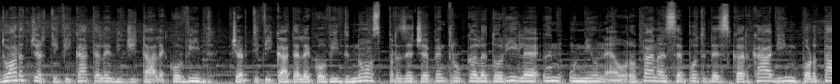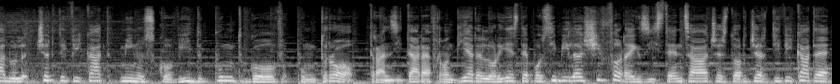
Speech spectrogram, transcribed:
doar certificatele digitale COVID. Certificatele COVID-19 pentru călătorile în Uniunea Europeană se pot descărca din portalul certificat-covid.gov.ro. Tranzitarea frontierelor este posibilă posibilă și fără existența acestor certificate,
